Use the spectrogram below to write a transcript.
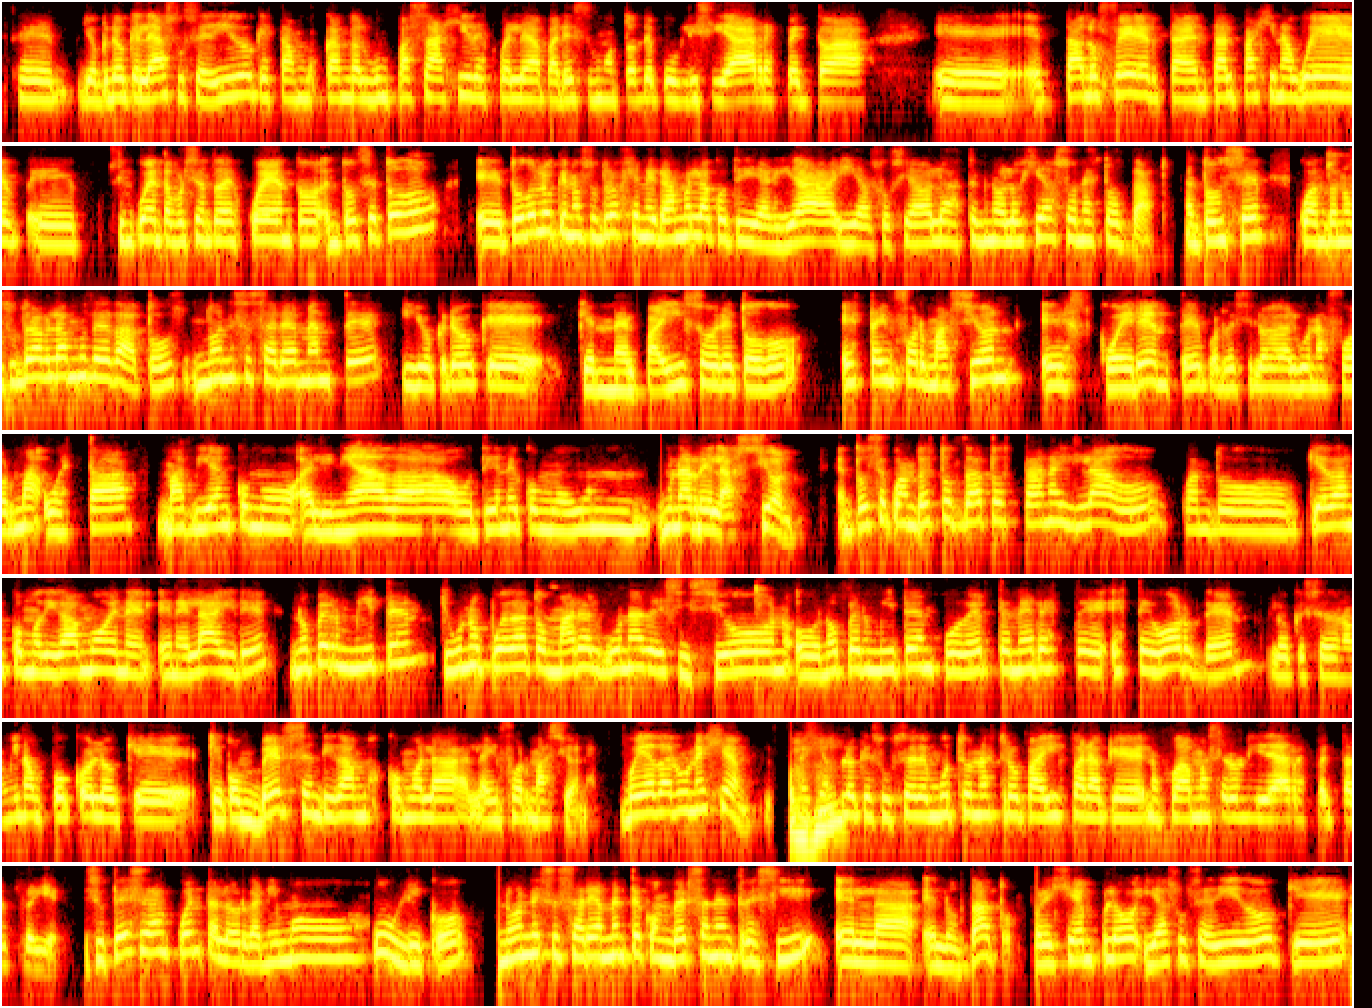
Yo creo que le ha sucedido que están buscando algún pasaje y después le aparece un montón de publicidad respecto a eh, tal oferta en tal página web, 50% eh, de descuento. Entonces, todo, eh, todo lo que nosotros generamos en la cotidianidad y asociado a las tecnologías son estos datos. Entonces, cuando nosotros hablamos de datos, no necesariamente, y yo creo que, que en el país sobre todo, esta información es coherente, por decirlo de alguna forma, o está más bien como alineada o tiene como un, una relación entonces, cuando estos datos están aislados, cuando quedan como digamos en el, en el aire, no permiten que uno pueda tomar alguna decisión o no permiten poder tener este, este orden, lo que se denomina un poco lo que, que conversen, digamos, como las la informaciones. Voy a dar un ejemplo, un ejemplo que sucede mucho en nuestro país para que nos podamos hacer una idea respecto al proyecto. Si ustedes se dan cuenta, los organismos públicos no necesariamente conversan entre sí en, la, en los datos. Por ejemplo, ya ha sucedido que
